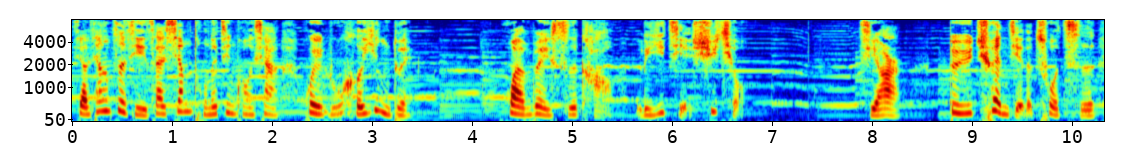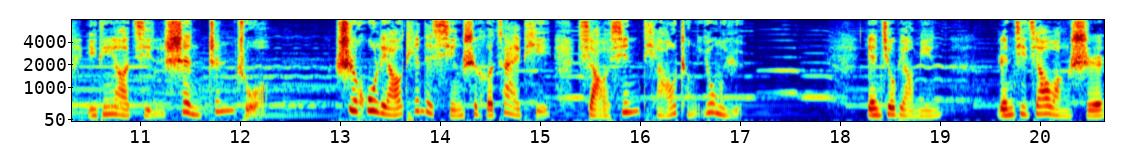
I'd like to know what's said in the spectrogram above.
想象自己在相同的境况下会如何应对，换位思考，理解需求。其二，对于劝解的措辞一定要谨慎斟酌，视乎聊天的形式和载体，小心调整用语。研究表明，人际交往时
